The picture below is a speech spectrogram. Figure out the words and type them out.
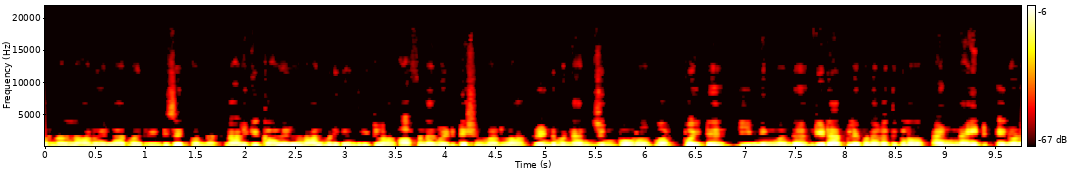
ஒரு நாள் நானும் எல்லார் மாதிரியும் டிசைட் பண்ணேன். நாளைக்கு காலையில் நாலு மணிக்கு எழுந்திரிக்கலாம் ஹாஃப் அன் ஹவர் மெடிடேஷன் பண்ணலாம். ரெண்டு மணி நேரம் ஜிம் போகணும் ஒர்க் போயிட்டு ஈவினிங் வந்து கிட்டார் ப்ளே பண்ண கற்றுக்கணும் அண்ட் நைட் என்னோட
